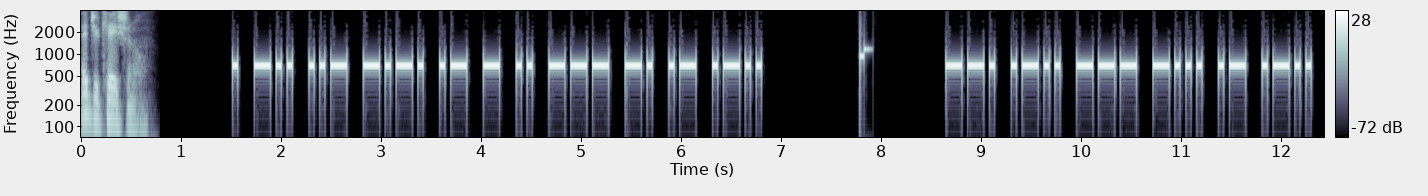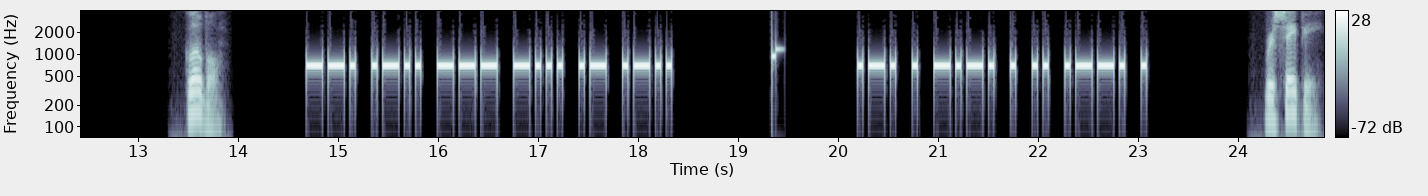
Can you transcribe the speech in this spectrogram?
Educational. Global. Recipe.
